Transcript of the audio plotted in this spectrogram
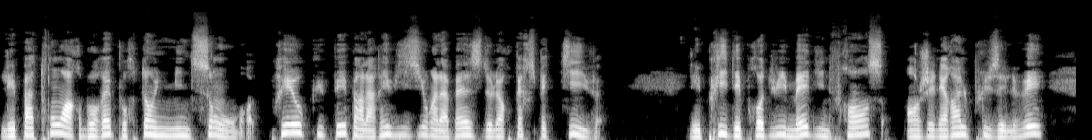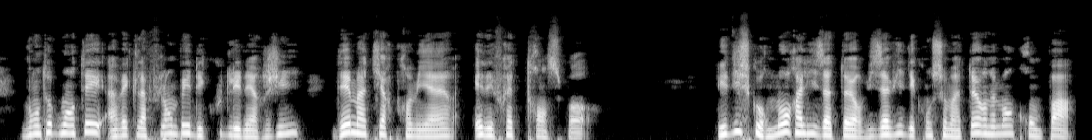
les patrons arboraient pourtant une mine sombre, préoccupés par la révision à la baisse de leurs perspectives. Les prix des produits made in France, en général plus élevés, vont augmenter avec la flambée des coûts de l'énergie, des matières premières et des frais de transport. Les discours moralisateurs vis-à-vis des consommateurs ne manqueront pas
